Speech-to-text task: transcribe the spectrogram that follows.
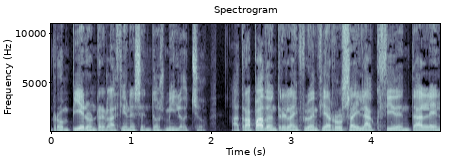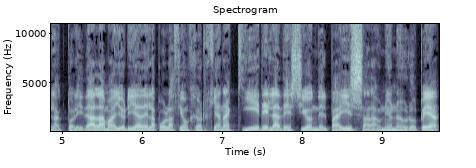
rompieron relaciones en 2008. Atrapado entre la influencia rusa y la occidental, en la actualidad la mayoría de la población georgiana quiere la adhesión del país a la Unión Europea,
